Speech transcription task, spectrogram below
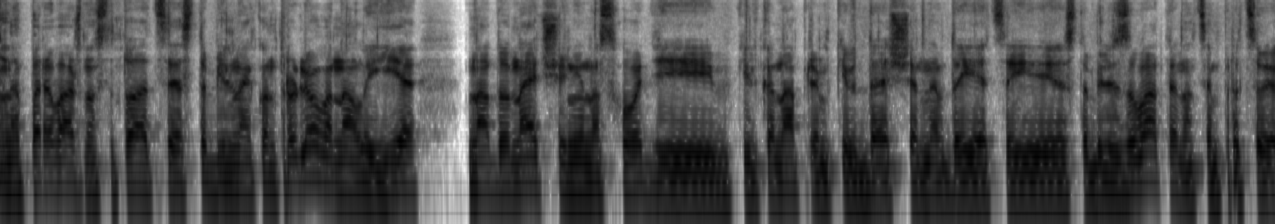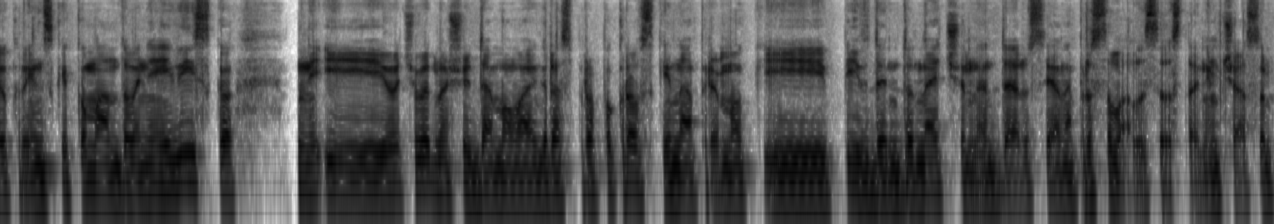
е, переважно ситуація стабільна і контрольована, але є. На Донеччині на сході кілька напрямків, де ще не вдається її стабілізувати. Над цим працює українське командування і військо. І очевидно, що йде мова якраз про Покровський напрямок і південь Донеччини, де росіяни просувалися останнім часом.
